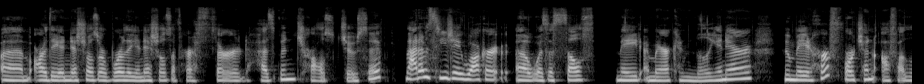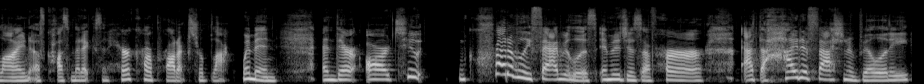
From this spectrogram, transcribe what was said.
Um, are the initials or were the initials of her third husband, Charles Joseph. Madam C.J. Walker uh, was a self made American millionaire who made her fortune off a line of cosmetics and hair care products for Black women. And there are two incredibly fabulous images of her at the height of fashionability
